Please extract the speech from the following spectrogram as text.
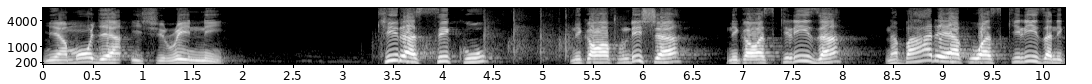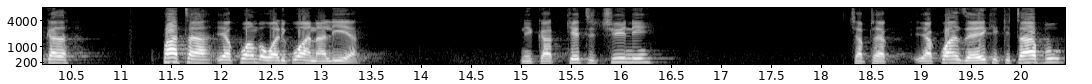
mia moja ishirini. Kila siku nikawafundisha, nikawasikiliza, na baada ya kuwasikiliza nikapata ya kwamba walikuwa wanalia. Nikaketi chini, chapta ya kwanza ya hiki kitabu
